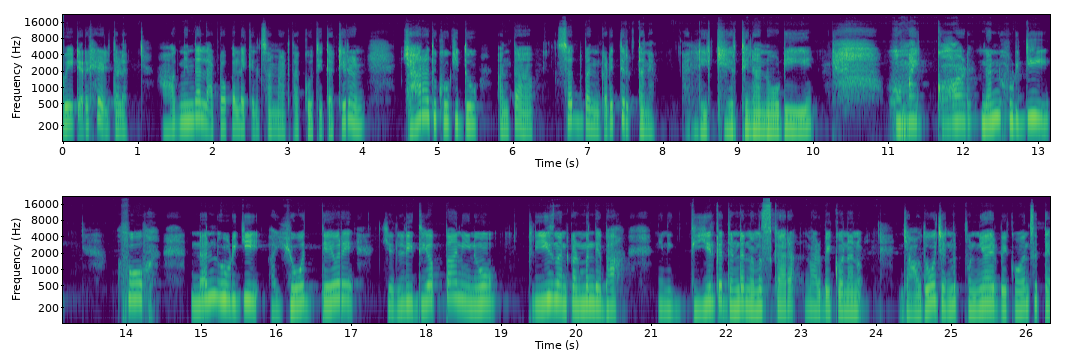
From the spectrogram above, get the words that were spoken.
ವೇಟರ್ಗೆ ಹೇಳ್ತಾಳೆ. ಆಗ್ನಿಂದ ಲ್ಯಾಪ್ಟಾಪಲ್ಲೇ ಕೆಲಸ ಮಾಡ್ತಾ ಕೂತಿದ್ದ ಕಿರಣ್ ಯಾರದಕ್ಕೆ ಹೋಗಿದ್ದು? ಅಂತ ಸದ್ ಬಂದ ಕಡೆ ತಿರುಗ್ತಾನೆ. ಅಲ್ಲಿ ಕೀರ್ತಿನ ನೋಡಿ, ಓ ಮೈ ಗಾಡ್ ನನ್ನ ಹುಡುಗಿ! ಓ ನನ್ನ ಹುಡುಗಿ! ಅಯ್ಯೋ ದೇವರೇ ಎಲ್ಲಿದ್ದೀಯಪ್ಪ ನೀನು? ಪ್ಲೀಸ್ ನನ್ನ ಕಣ್ಮುಂದೆ ಬಾ. ನಿನಗೆ ದೀರ್ಘ ದಂಡ ನಮಸ್ಕಾರ ಮಾಡಬೇಕು ನಾನು. ಯಾವುದೋ ಜನ್ಮದ ಪುಣ್ಯ ಇರಬೇಕು ಅನಿಸುತ್ತೆ.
